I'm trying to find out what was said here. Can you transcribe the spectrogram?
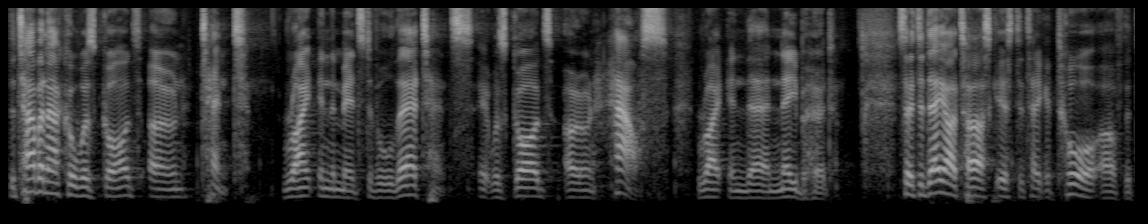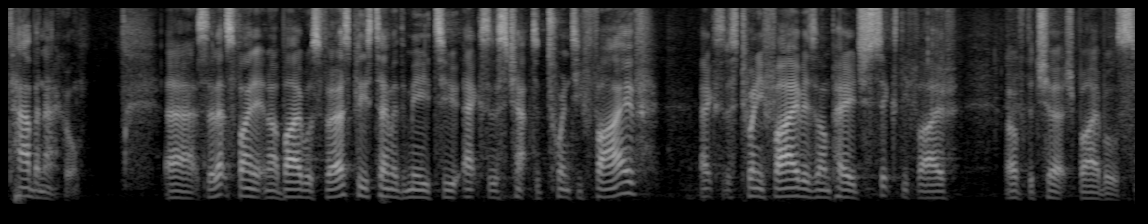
The tabernacle was God's own tent, right in the midst of all their tents. It was God's own house, right in their neighborhood. So today, our task is to take a tour of the tabernacle. Uh, so let's find it in our Bibles first. Please turn with me to Exodus chapter 25. Exodus 25 is on page 65 of the church Bibles.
